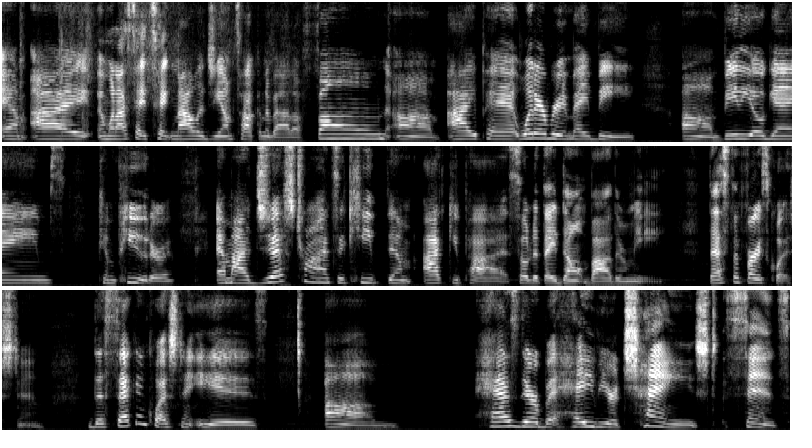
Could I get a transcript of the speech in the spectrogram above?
am I, and when I say technology, I'm talking about a phone, um, iPad, whatever it may be, um, video games, computer. Am I just trying to keep them occupied so that they don't bother me? That's the first question. The second question is, um, has their behavior changed since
